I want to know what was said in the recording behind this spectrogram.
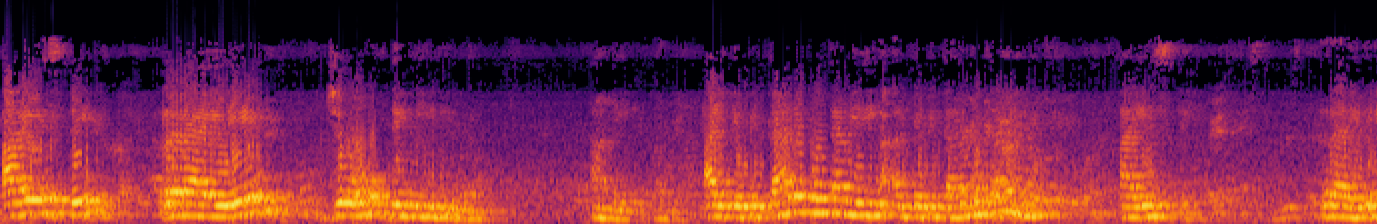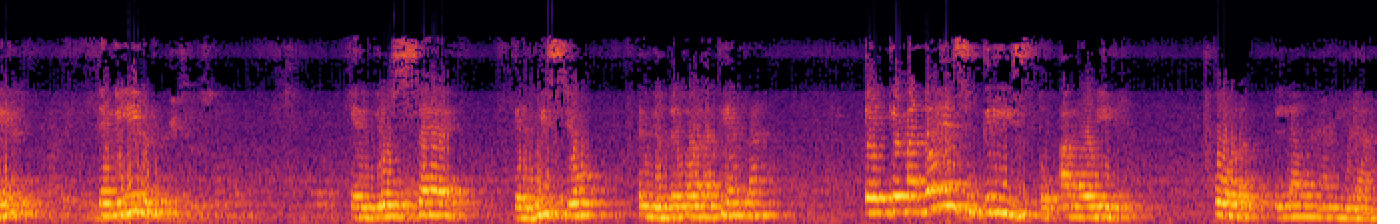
a este raeré yo de mi libro. Amén. Al que pecare contra mí, diga, al que pecare contra mí, a este raeré de mi libro. El Dios del juicio, el Dios de toda la tierra, el que mandó a Jesucristo a morir por la humanidad.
